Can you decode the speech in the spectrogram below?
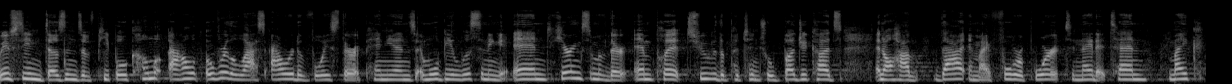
We've seen dozens of people come out over the last hour to voice their opinions, and we'll be listening in, hearing some of their input to the potential budget cuts, and I'll have that in my full report tonight at 10. Mike?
